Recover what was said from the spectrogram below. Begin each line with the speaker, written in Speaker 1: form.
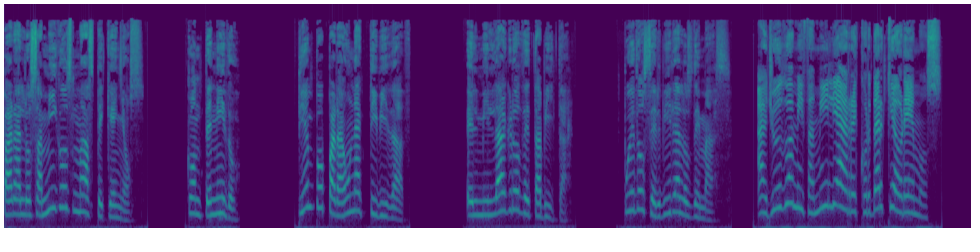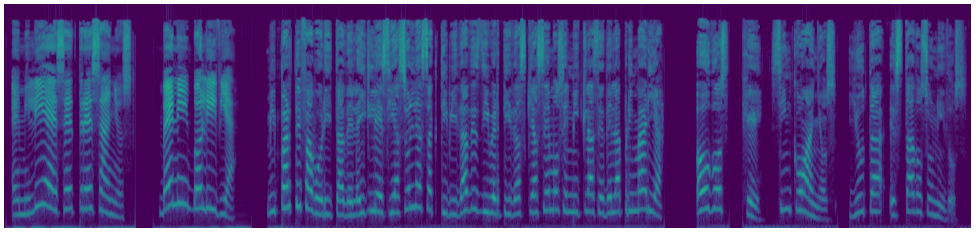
Speaker 1: Para los amigos más pequeños. Contenido. Tiempo para una actividad. El milagro de Tabita. Puedo servir a los demás.
Speaker 2: Ayudo a mi familia a recordar que oremos. Emilie S., tres años. Beni, Bolivia.
Speaker 1: Mi parte favorita de la iglesia son las actividades divertidas que hacemos en mi clase de la primaria. Ogos G., 5 años, Utah, Estados Unidos.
